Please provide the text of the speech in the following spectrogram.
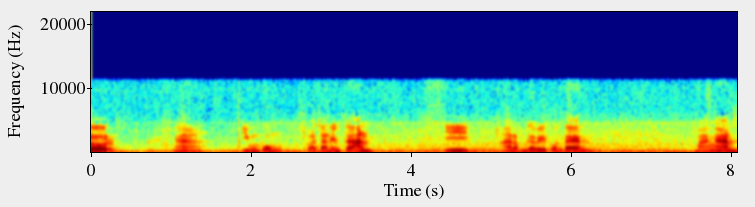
lur. Nah, iki mumpung cuacane udan, iki arep gawe konten mangan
